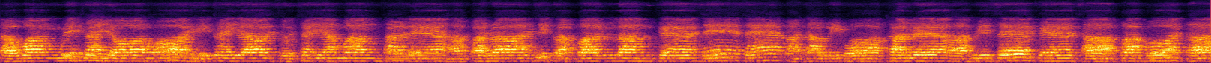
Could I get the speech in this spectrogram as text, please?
ตวังวิชโยโหหิทยาสุทยมังทะเลอปราชิตปัลลังเกสิเสปัตวิโภคะเลอภิเสเกสัพพะพุทธา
